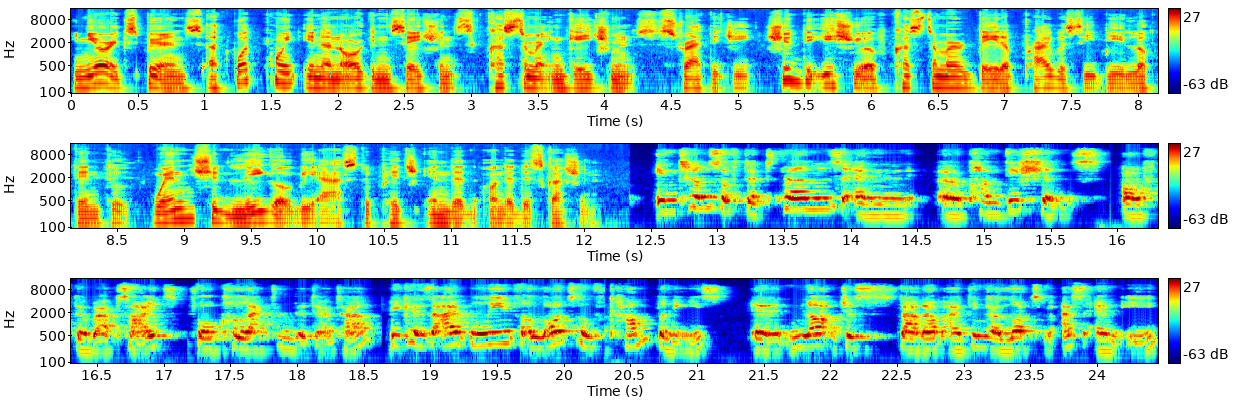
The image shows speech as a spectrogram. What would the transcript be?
In your experience, at what point in an organization's customer engagement strategy should the issue of customer data privacy be looked into? When should legal be asked to pitch in the, on the discussion? In terms of the terms and uh, conditions of the websites for collecting the data, because I believe a lot of companies, uh, not just startup, I think a lot of SME,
